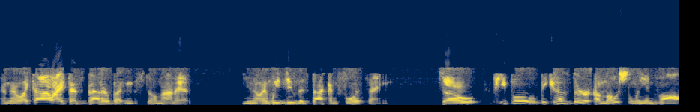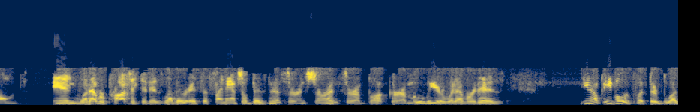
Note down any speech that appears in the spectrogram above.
And they're like, all right, that's better, but still not it. You know, and we do this back and forth thing. So people, because they're emotionally involved in whatever project it is, whether it's a financial business or insurance or a book or a movie or whatever it is, you know, people have put their blood,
